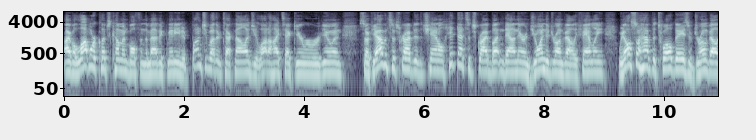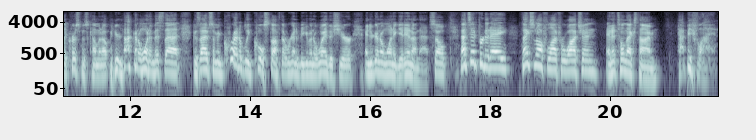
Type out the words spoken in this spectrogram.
I have a lot more clips coming both in the Mavic Mini and a bunch of other technology, a lot of high-tech gear we're reviewing. So if you haven't subscribed to the channel, hit that subscribe button down there and join the Drone Valley family. We also have the 12 days of Drone Valley Christmas coming up, and you're not going to want to miss that because I have some incredibly cool stuff that we're going to be giving away this year, and you're going to want to get in on that. So that's it for today. Thanks an awful lot for watching, and until next time, happy flying.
